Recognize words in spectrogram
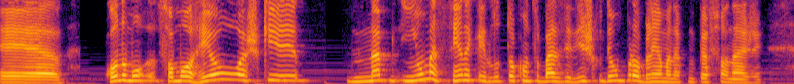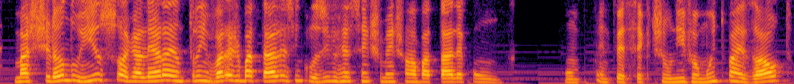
é, quando só morreu, acho que na, em uma cena que ele lutou contra o Basilisco, deu um problema né, com o personagem. Mas tirando isso, a galera entrou em várias batalhas, inclusive recentemente uma batalha com um NPC que tinha um nível muito mais alto.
